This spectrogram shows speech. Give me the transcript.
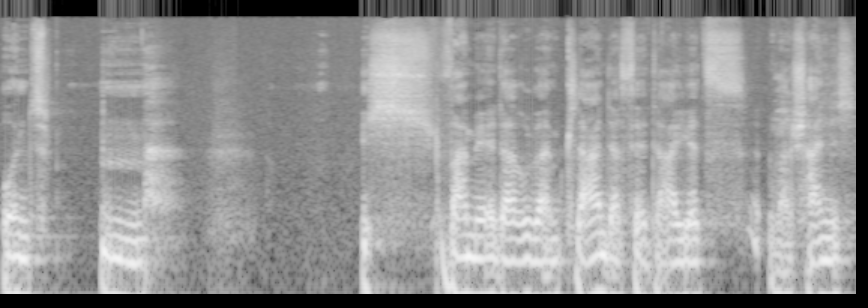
und mm, ich war mir darüber im Klaren, dass er da jetzt wahrscheinlich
